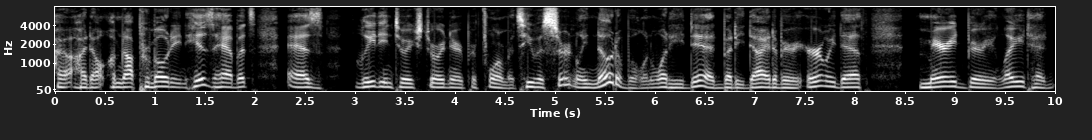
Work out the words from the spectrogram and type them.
I, I, don't I'm not promoting his habits as leading to extraordinary performance. He was certainly notable in what he did, but he died a very early death, married very late, had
